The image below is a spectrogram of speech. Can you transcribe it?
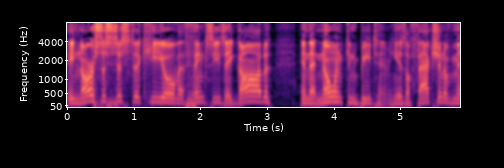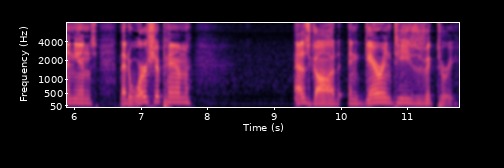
a narcissistic heel that thinks he's a god and that no one can beat him. He has a faction of minions that worship him as God and guarantees victory.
